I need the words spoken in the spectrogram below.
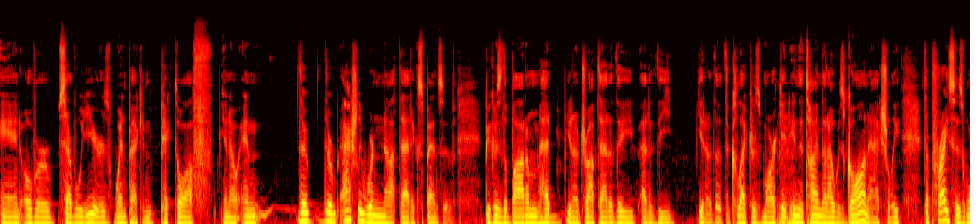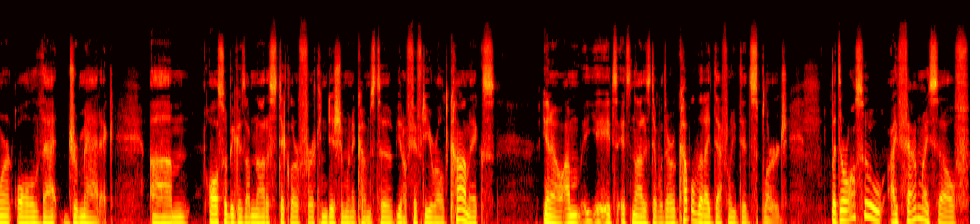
and over several years went back and picked off, you know, and they they actually were not that expensive because the bottom had, you know, dropped out of the out of the you know the, the collector's market in the time that I was gone actually the prices weren't all that dramatic um, also because I'm not a stickler for condition when it comes to you know 50 year old comics. You know, I'm it's it's not as difficult. There are a couple that I definitely did splurge, but there also I found myself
